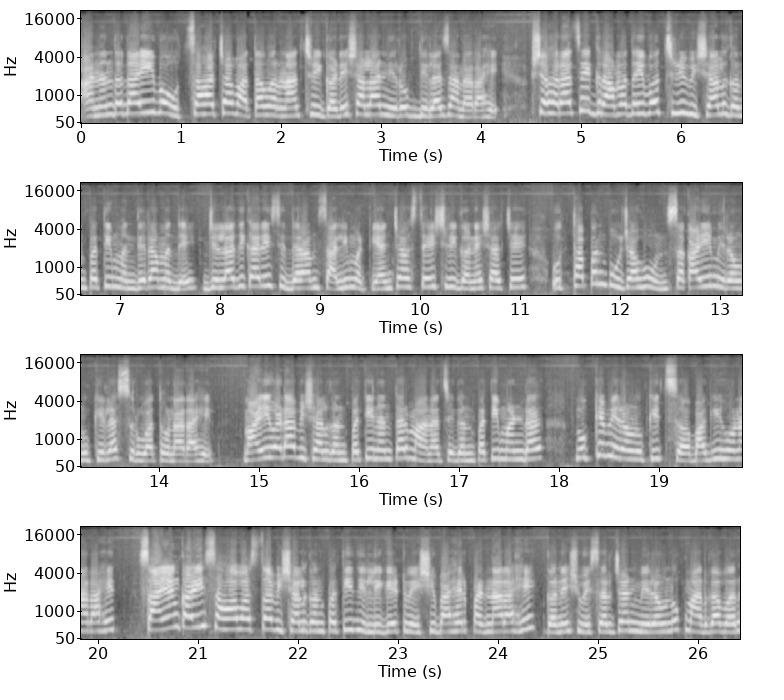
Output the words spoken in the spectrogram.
आनंददायी व उत्साहाच्या वातावरणात श्री गणेशाला निरोप दिला जाणार आहे. शहराचे ग्रामदैवत श्री विशाल गणपती मंदिरामध्ये जिल्हाधिकारी सिद्धराम सालीमठ यांच्या हस्ते श्री गणेशाचे उत्थापन पूजा होऊन सकाळी मिरवणुकीला सुरुवात होणार आहे. माळीवाडा विशाल गणपतीनंतर मानाचे गणपती मंडळ मुख्य मिरवणुकीत सहभागी होणार आहेत. सायंकाळी सहा वाजता विशाल गणपती दिल्ली गेट वेशी बाहेर पडणार आहे. गणेश विसर्जन मिरवणूक मार्गावर.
